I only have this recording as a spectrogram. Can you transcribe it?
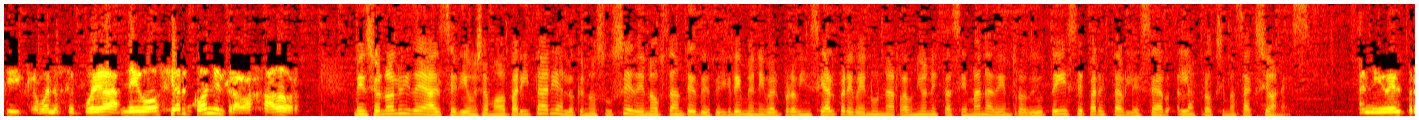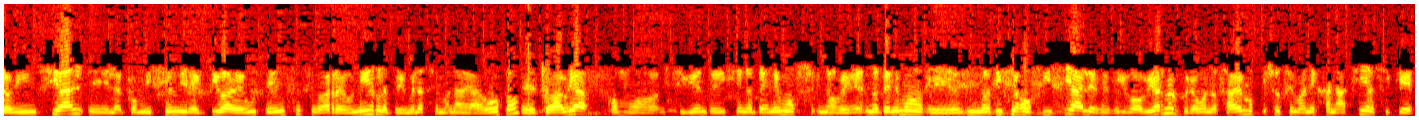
y que bueno se pueda negociar con el trabajador. Mencionó lo ideal sería un llamado a paritarias, lo que no sucede. No obstante, desde el gremio a nivel provincial prevén una reunión esta semana dentro de UTS para establecer las próximas acciones. A nivel provincial, eh, la comisión directiva de UTS se va a reunir la primera semana de agosto. Eh, todavía, como si bien te dije, no tenemos no, no tenemos eh, noticias oficiales desde el gobierno, pero bueno, sabemos que ellos se manejan así, así que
